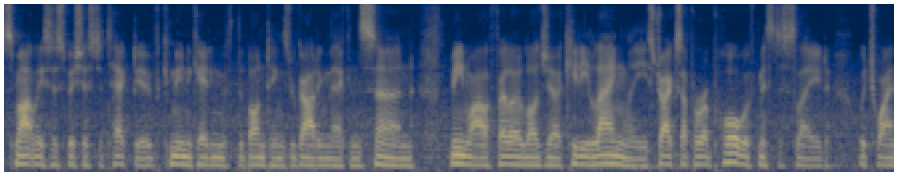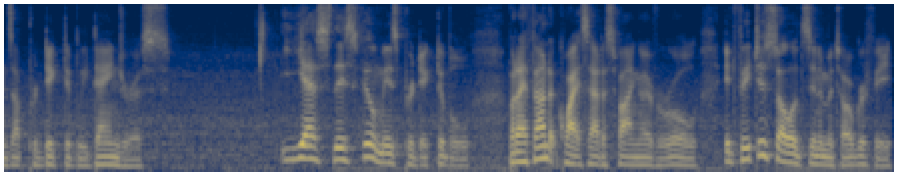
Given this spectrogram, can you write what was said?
smartly suspicious detective communicating with the Bontings regarding their concern. Meanwhile, fellow lodger Kitty Langley strikes up a rapport with Mr. Slade, which winds up predictably dangerous. Yes, this film is predictable, but I found it quite satisfying overall. It features solid cinematography,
